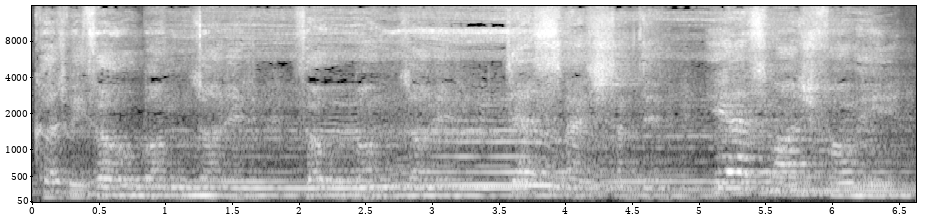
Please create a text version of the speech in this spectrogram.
Cause we throw bombs on it, throw bombs on it. Just smash something, yes, much for me.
